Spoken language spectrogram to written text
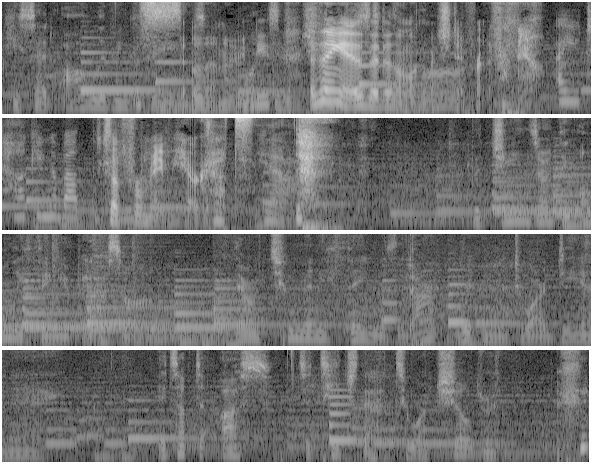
He said all living things. is so the 90s. The thing is, it doesn't look much different from now, Are you talking about the except for maybe haircuts. Yeah. the genes aren't the only thing you pass on. There are too many things that aren't written into our DNA. It's up to us to teach that to our children.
